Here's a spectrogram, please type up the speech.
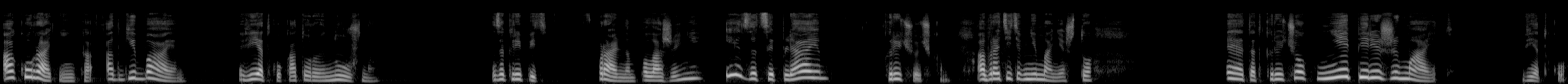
аккуратненько отгибаем ветку, которую нужно закрепить в правильном положении и зацепляем крючочком. Обратите внимание, что этот крючок не пережимает ветку,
